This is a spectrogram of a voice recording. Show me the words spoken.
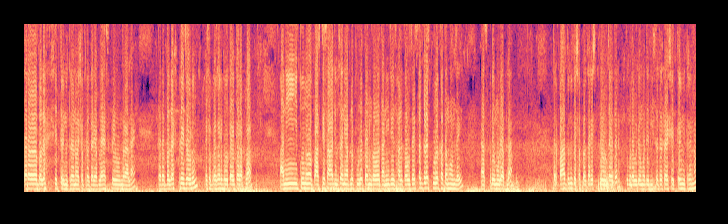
तर बघा शेतकरी मित्रांनो अशा प्रकारे आपला स्प्रे होऊन राहिला आहे तर बघा स्प्रे जोडून अशा प्रकारे होत आहे तर आपला आणि इथून पाच ते सहा दिवसांनी आपलं पुरं तणगवत आणि जे झाडकावत आहे सगळंच पुरं खतम होऊन जाईल. या स्प्रेमुळे आपला. तर पहा तुम्ही कशा प्रकारे स्प्रे होत आहे तर. तुम्हाला व्हिडिओमध्ये दिसत आहे शेतकरी मित्रांनो.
